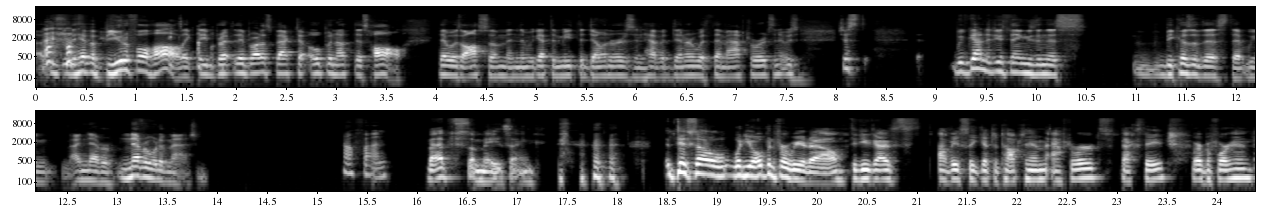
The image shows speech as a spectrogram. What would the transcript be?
uh, they have a beautiful hall. Like they they brought us back to open up this hall that was awesome, and then we got to meet the donors and have a dinner with them afterwards, and it was just we've gotten to do things in this because of this that we I never never would have imagined. How fun. That's amazing. Did so when you opened for Weird Al, did you guys obviously get to talk to him afterwards, backstage or beforehand?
